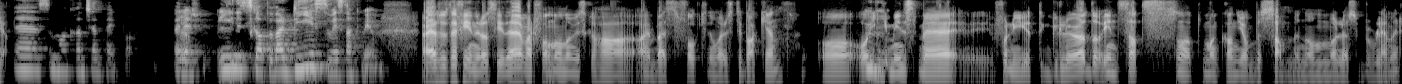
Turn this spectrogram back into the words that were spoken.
ja. eh, som man kan tjene penger på. Eller ja. skape verdi, som vi snakker mye om. Ja, jeg syns det er finere å si det, i hvert fall nå når vi skal ha arbeidsfolkene våre tilbake igjen. Og, og ikke mm. minst med fornyet glød og innsats, sånn at man kan jobbe sammen om å løse problemer.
